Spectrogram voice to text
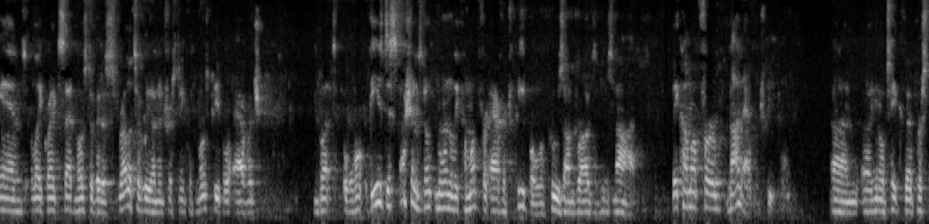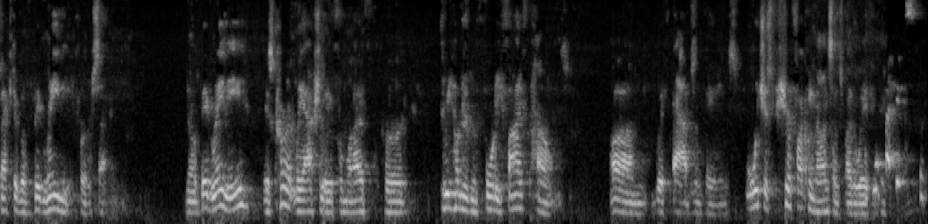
and like Greg said, most of it is relatively uninteresting because most people average. But these discussions don't normally come up for average people of who's on drugs and who's not. They come up for non-average people. Um, uh, you know, take the perspective of Big Ramy for a second. You know, Big Ramy is currently actually, from what I've heard, 345 pounds um, with abs and veins, which is pure fucking nonsense, by the way. If you think.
